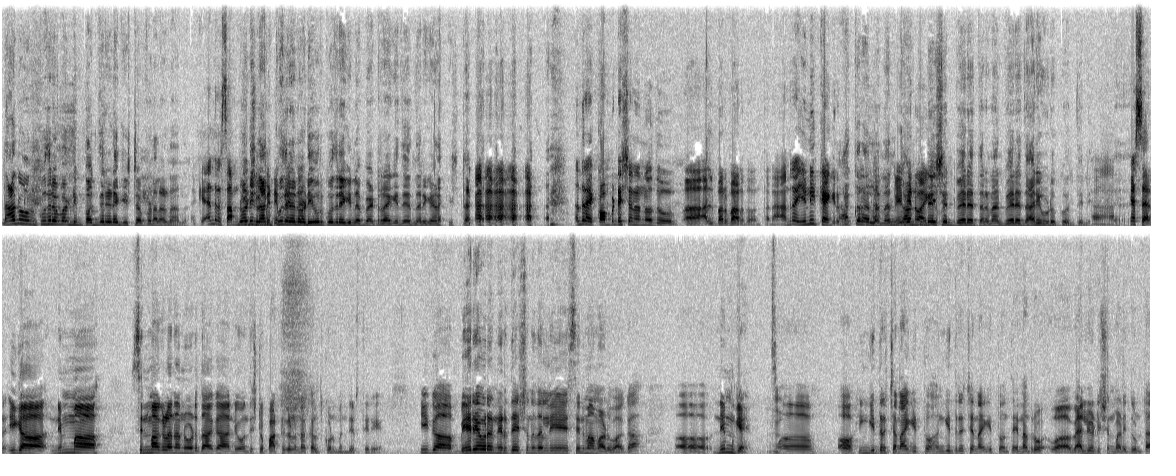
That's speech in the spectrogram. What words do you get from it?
ನಾನು ಒಂದು ಕುದುರೆ ಮಾಡಿ ನಿಮ್ಮ ಪಕ್ಕದಲ್ಲಿ ಇಡಕ್ಕೆ ಇಷ್ಟಪಡಲ್ಲ ನಾನು. ನೋಡಿ ನಾನು ಕುದುರೆ ನೋಡಿ ಇವ್ರ ಕುದುರೆಗಿನ್ನ ಬೆಟರ್ ಆಗಿದೆ ಅಂತ ನನಗೆ ಹೇಳಕ್ ಇಷ್ಟ ಅಂದ್ರೆ ಕಾಂಪಿಟೇಷನ್ ಅನ್ನೋದು ಅಲ್ಲಿ ಬರಬಾರ್ದು ಅಂತ ಅಂದ್ರೆ ಯುನಿಕ್ ಆ ಆಗಿರ್ಬೇಕು ಥರ ಅಲ್ಲ ನನ್ನ ಕಾಂಪಿಟೇಷನ್ ಬೇರೆ ಥರ ನಾನು ಬೇರೆ ದಾರಿ ಹುಡುಕೊಂತೀನಿ ಎಸ್ ಸರ್ ಈಗ ನಿಮ್ಮ ಸಿನಿಮಾಗಳನ್ನ ನೋಡಿದಾಗ ನೀವು ಒಂದಿಷ್ಟು ಪಾಠಗಳನ್ನ ಕಲ್ತ್ಕೊಂಡು ಬಂದಿರ್ತೀರಿ. ಈಗ ಬೇರೆಯವರ ನಿರ್ದೇಶನದಲ್ಲಿ ಸಿನಿಮಾ ಮಾಡುವಾಗ ನಿಮಗೆ ಹಿಂಗಿದ್ರೆ ಚೆನ್ನಾಗಿತ್ತು ಹಂಗಿದ್ರೆ ಚೆನ್ನಾಗಿತ್ತು ಅಂತ ಏನಾದರೂ ವ್ಯಾಲ್ಯೂ ಅಡಿಷನ್ ಮಾಡಿದ್ದುಂಟಾ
